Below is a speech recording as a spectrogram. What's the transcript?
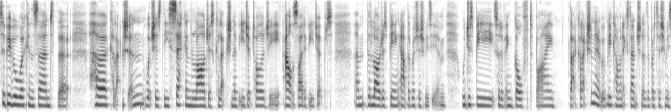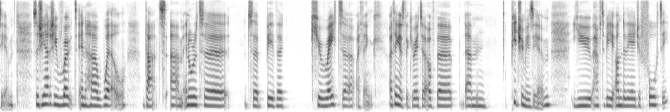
So people were concerned that her collection, which is the second largest collection of Egyptology outside of Egypt, um, the largest being at the British Museum, would just be sort of engulfed by that collection and it would become an extension of the British Museum. So she actually wrote in her will that um, in order to to be the curator, I think I think it's the curator of the um, Petrie Museum, you have to be under the age of 40,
